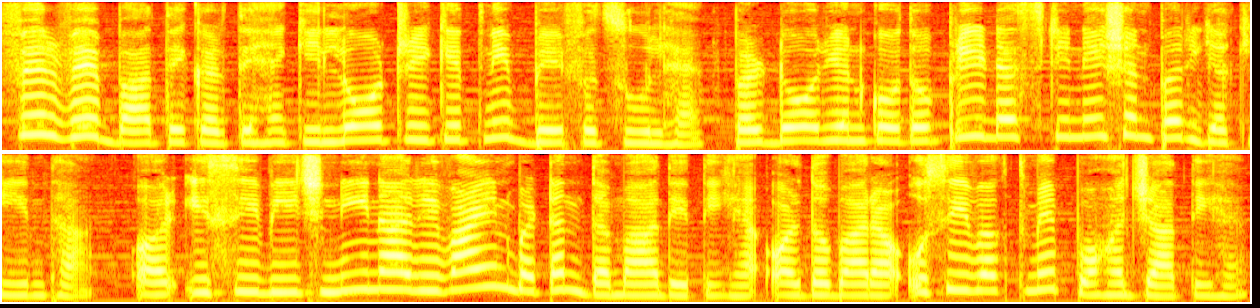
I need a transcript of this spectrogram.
फिर वे बातें करते हैं कि लॉटरी कितनी बेफजूल है, पर डोरियन को तो प्री डेस्टिनेशन पर यकीन था और इसी बीच नीना रिवाइंड बटन दबा देती है और दोबारा उसी वक्त में पहुँच जाती है।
